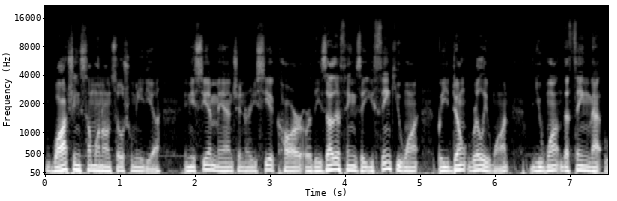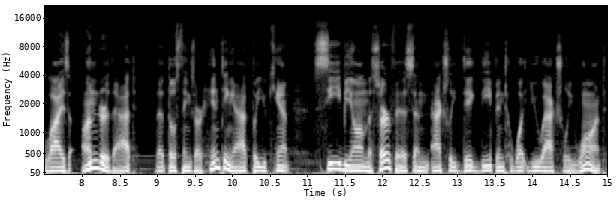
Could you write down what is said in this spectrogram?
watching someone on social media and you see a mansion or you see a car or these other things that you think you want but you don't really want. You want the thing that lies under that that those things are hinting at, but you can't see beyond the surface and actually dig deep into what you actually want.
